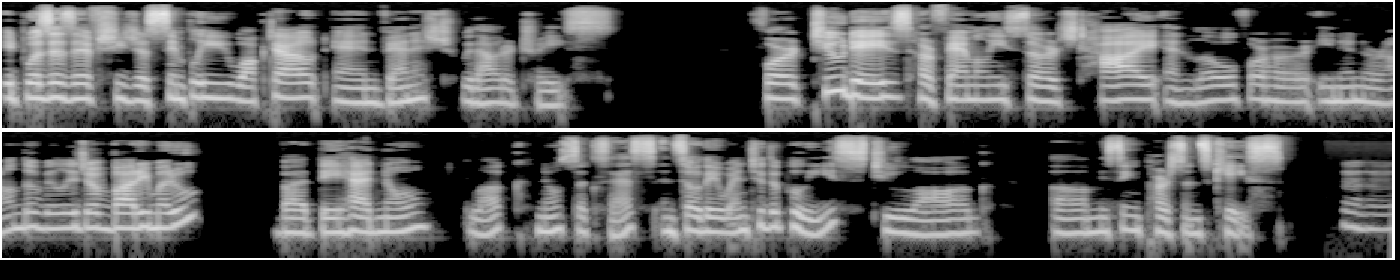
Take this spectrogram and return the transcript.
it was as if she just simply walked out and vanished without a trace. For two days, her family searched high and low for her in and around the village of Barimaru, but they had no luck, no success, and so they went to the police to log a missing persons case. Mm-hmm.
